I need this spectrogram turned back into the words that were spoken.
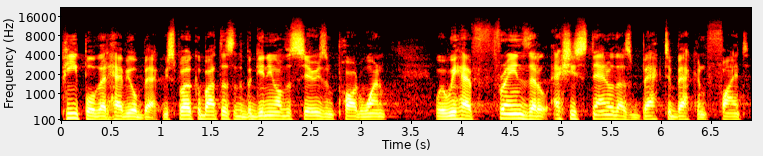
people that have your back. We spoke about this at the beginning of the series in part one, where we have friends that will actually stand with us back to back and fight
